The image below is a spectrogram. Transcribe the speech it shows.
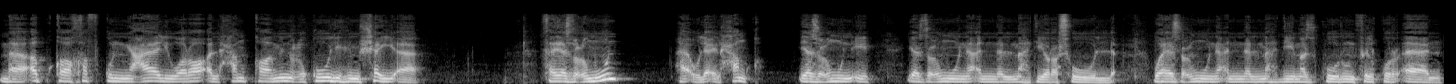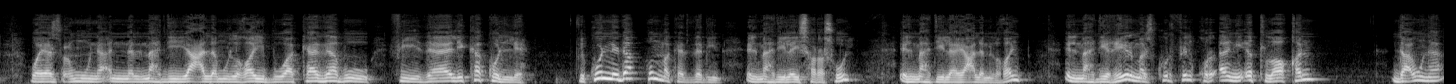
ما أبقى خفق النعال وراء الحمقى من عقولهم شيئا. فيزعمون هؤلاء الحمقى. يزعمون إيه؟ يزعمون أن المهدي رسول ويزعمون أن المهدي مذكور في القرآن ويزعمون أن المهدي يعلم الغيب وكذبوا في ذلك كله. في كل ده هم كذابين. المهدي ليس رسول المهدي لا يعلم الغيب المهدي غير مذكور في القرآن إطلاقا. دعونا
